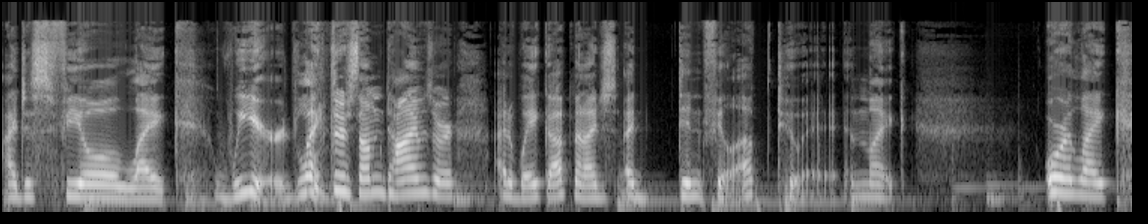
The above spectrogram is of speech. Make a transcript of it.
I just feel like weird. Like there's some times where I'd wake up and I just I didn't feel up to it. And like or like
